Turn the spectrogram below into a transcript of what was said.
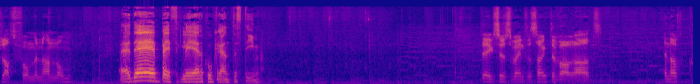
plattformen handle om? Eh, det er basically en konkurrent til Steam. Det jeg synes var interessant, det var at NRK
